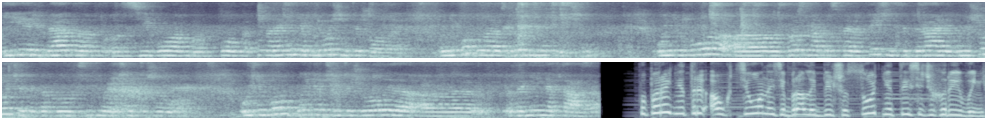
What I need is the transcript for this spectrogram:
и ребята с его полка. Ранения были очень тяжелые. У него была раздроблена печень. У него просто-напросто печень собирали в мешочек, это было действительно очень тяжело. У него были очень тяжелые ранения таза. Попередні три аукціони зібрали більше сотні тисяч гривень.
